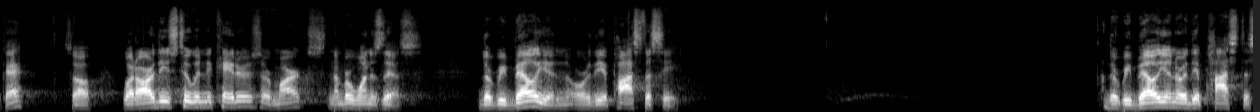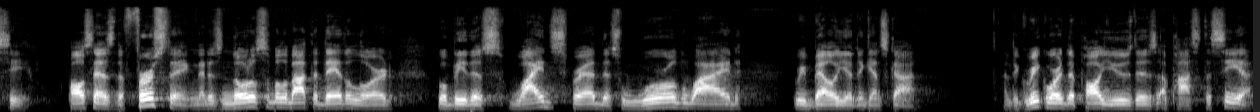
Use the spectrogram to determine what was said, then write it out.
Okay? So, what are these two indicators or marks? Number one is this the rebellion or the apostasy. The rebellion or the apostasy. Paul says the first thing that is noticeable about the day of the Lord will be this widespread, this worldwide rebellion against God. And the Greek word that Paul used is apostasia.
